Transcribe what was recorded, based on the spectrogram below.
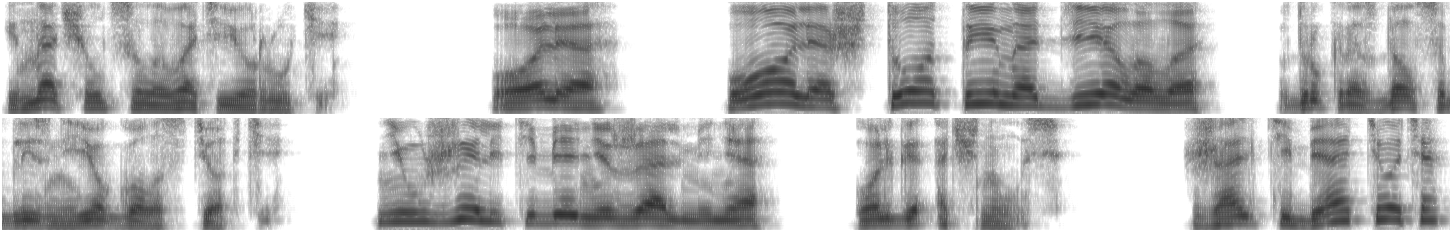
и начал целовать ее руки. «Оля! Оля, что ты наделала?» Вдруг раздался близ нее голос тетки. «Неужели тебе не жаль меня?» Ольга очнулась. «Жаль тебя, тетя?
